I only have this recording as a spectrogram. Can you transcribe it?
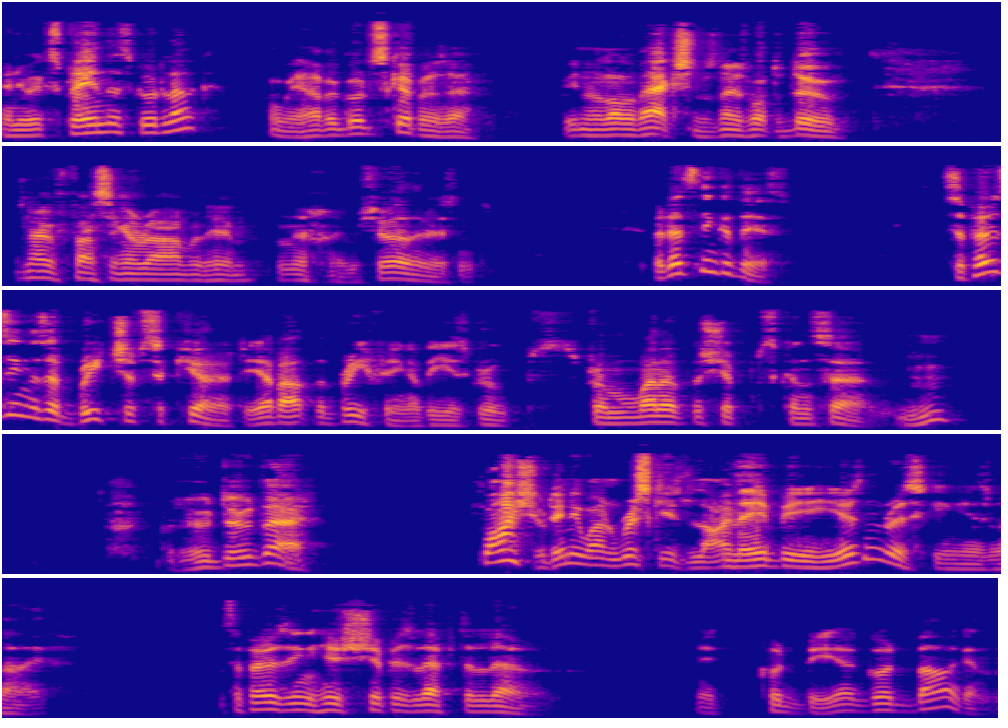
Can you explain this good luck? We have a good skipper, sir. Been in a lot of actions, knows what to do. There's no fussing around with him. No, I'm sure there isn't. But let's think of this. Supposing there's a breach of security about the briefing of these groups from one of the ships concerned. Hmm? But who'd do that? Why should anyone risk his life? Maybe he isn't risking his life. Supposing his ship is left alone. It could be a good bargain.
